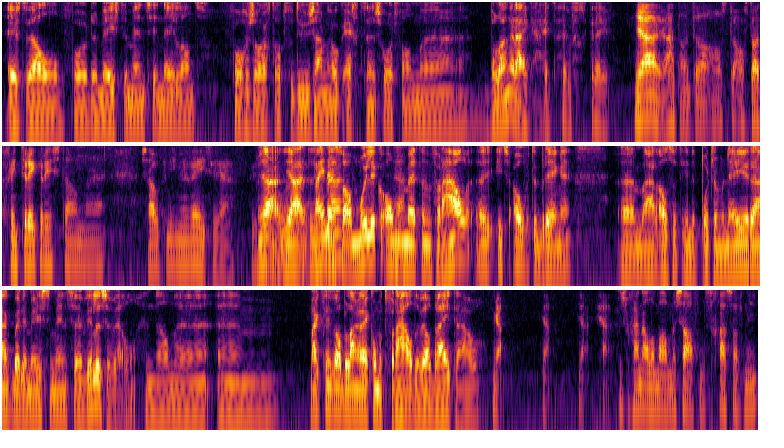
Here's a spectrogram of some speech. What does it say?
heeft wel voor de meeste mensen in Nederland voor gezorgd dat verduurzaming ook echt een soort van uh, belangrijkheid heeft gekregen. Ja, ja dat, als, als dat geen trigger is, dan uh, zou ik het niet meer weten. Ja, dus ja, ja het is best wel moeilijk om met een verhaal uh, iets over te brengen. Maar als het in de portemonnee raakt bij de meeste mensen, willen ze wel. En dan, um, maar ik vind het wel belangrijk om het verhaal er wel bij te houden. Ja, ja, ja, ja. dus we gaan allemaal massaal van het gas af nu.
